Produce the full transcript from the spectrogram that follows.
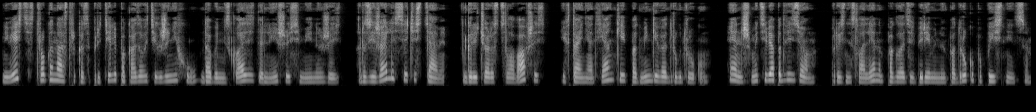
Невесте строго-настрого запретили показывать их жениху, дабы не сглазить дальнейшую семейную жизнь. Разъезжались все частями, горячо расцеловавшись и втайне от Янки подмигивая друг другу. «Энж, мы тебя подвезем», – произнесла Лена, погладив беременную подругу по пояснице.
